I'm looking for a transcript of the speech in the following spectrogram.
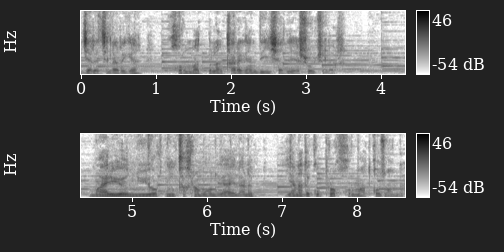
ijarachilariga hurmat bilan qaragan deyishadi yashovchilar. Mario Nyu-Yorkning qahramoniga aylanib, yanada ko'proq hurmat qozondi.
